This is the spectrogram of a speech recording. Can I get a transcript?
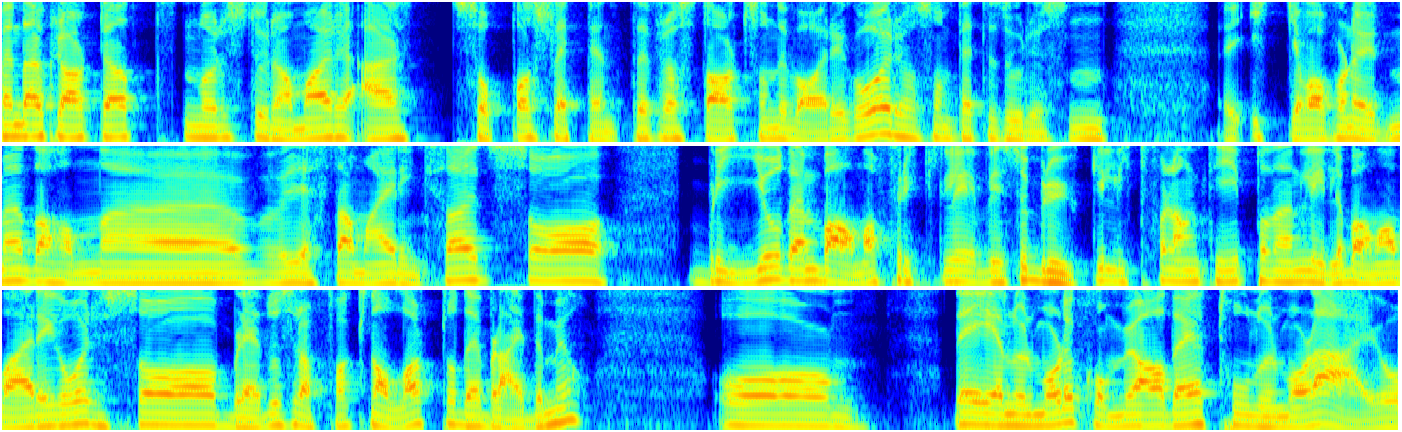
Men det er jo klart at når Storhamar er såpass slepphendte fra start som de var i går, og som Petter Thoresen eh, ikke var fornøyd med da han uh, gjesta meg i ringside, så blir jo den bana fryktelig Hvis du bruker litt for lang tid på den lille bana der i går, så ble du straffa knallhardt, og det blei dem jo. Og det 1-0-målet kommer jo av det. 2-0-målet er jo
